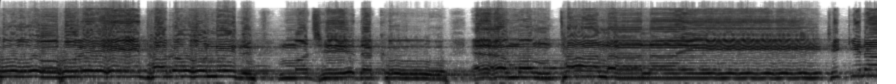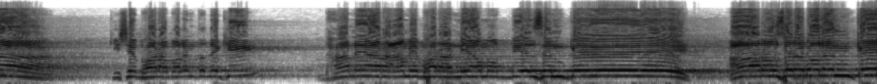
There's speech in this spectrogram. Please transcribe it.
হো, এই ধরনের মাঝে দেখো এমন থানা নাই। ঠিক না? কিসে ভরা বলেন তো দেখি? ধানে আর আমে ভরা নিয়ামত দিয়েছেন কে? আর ওসরে বলেন কে?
